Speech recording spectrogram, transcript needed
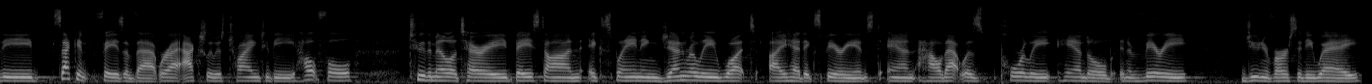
the second phase of that, where I actually was trying to be helpful to the military based on explaining generally what I had experienced and how that was poorly handled in a very junior varsity way.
